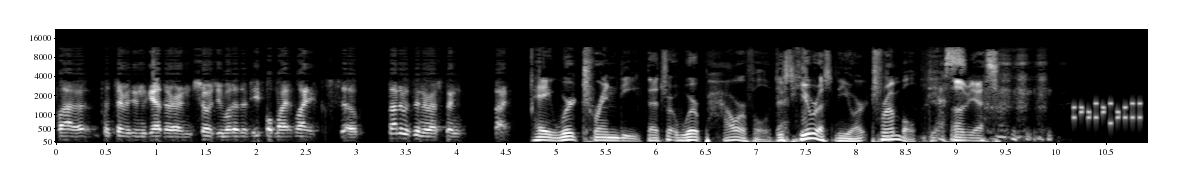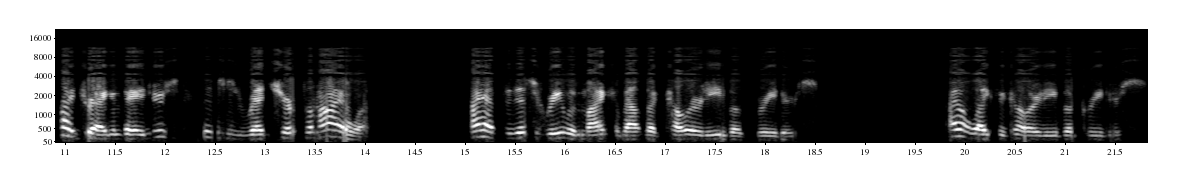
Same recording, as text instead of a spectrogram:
cl- puts everything together and shows you what other people might like. So thought it was interesting. Bye. Hey, we're trendy. That's right. We're powerful. Just hear us, New York. Tremble. Yes. Um, yes. Hi, Dragon Pagers. This is Red Shirt from Iowa. I have to disagree with Mike about the colored ebook readers. I don't like the colored ebook readers.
